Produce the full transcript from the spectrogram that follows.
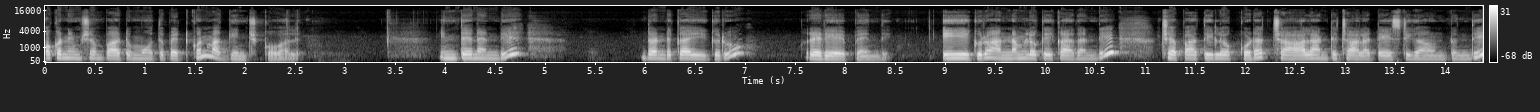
ఒక నిమిషం పాటు మూత పెట్టుకొని మగ్గించుకోవాలి. ఇంతేనండి. దొండకాయ ఇగురు రెడీ అయిపోయింది. ఈ ఇగురు అన్నంలోకి కాదండి చపాతీలో కూడా చాలా అంటే చాలా టేస్టీగా ఉంటుంది.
